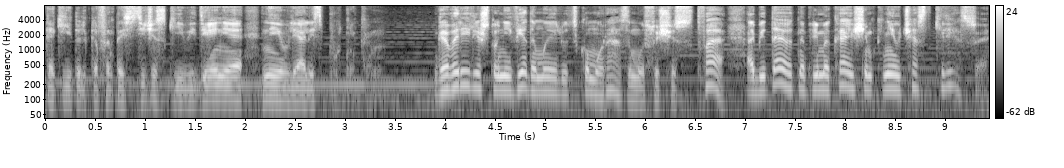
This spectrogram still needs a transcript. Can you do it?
какие только фантастические видения не являлись путником. Говорили, что неведомые людскому разуму существа обитают на примыкающем к ней участке леса,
